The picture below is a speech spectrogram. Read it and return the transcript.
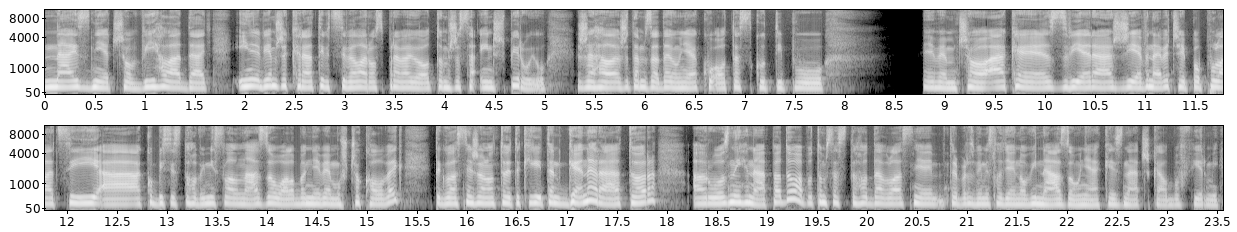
nájsť niečo, vyhľadať. I, viem, že kreatívci veľa rozprávajú o tom, že sa inšpirujú, že, že tam zadajú nejakú otázku typu neviem čo, aké zviera žije v najväčšej populácii a ako by si z toho vymyslel názov alebo neviem už čokoľvek, tak vlastne, že ono to je taký ten generátor rôznych nápadov a potom sa z toho dá vlastne treba vymysleť aj nový názov nejakej značky alebo firmy.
